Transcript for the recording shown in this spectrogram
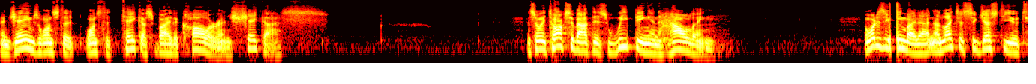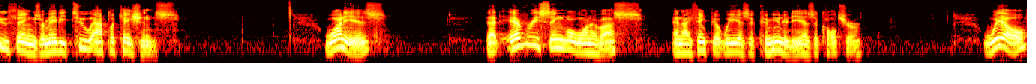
And James wants to, wants to take us by the collar and shake us. And so he talks about this weeping and howling And what does he mean by that? And I'd like to suggest to you two things, or maybe two applications. One is that every single one of us, and I think that we as a community, as a culture, will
